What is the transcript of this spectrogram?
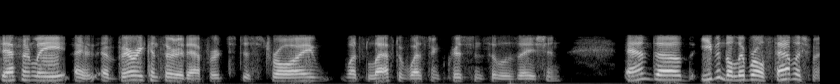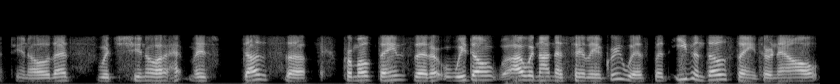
definitely a, a very concerted effort to destroy what's left of Western Christian civilization and uh, even the liberal establishment. You know, that's which you know is, does uh, promote things that we don't. I would not necessarily agree with, but even those things are now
